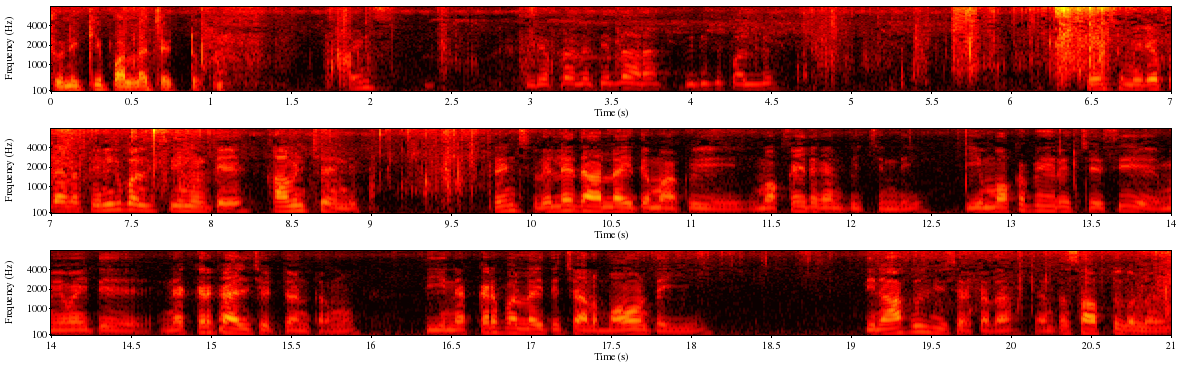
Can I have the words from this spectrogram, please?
తునికి పళ్ళ చెట్టు. ఫ్రెండ్స్ మీరు ఎప్పుడైనా తిన్నారా? తిరిగి పళ్ళు? ఫ్రెండ్స్ మీరు ఎప్పుడైనా తిరిగి పళ్ళు తిని ఉంటే కామెంట్ చేయండి. ఫ్రెండ్స్ వెళ్ళే దారిలో అయితే మాకు మొక్క అయితే కనిపించింది. ఈ మొక్క పేరు వచ్చేసి మేమైతే నెక్కరకాయల చెట్టు అంటాము. ఈ నెక్కర పళ్ళు అయితే చాలా బాగుంటాయి. దీని ఆకులు చూసారు కదా ఎంత సాఫ్ట్గా ఉన్నాయి.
